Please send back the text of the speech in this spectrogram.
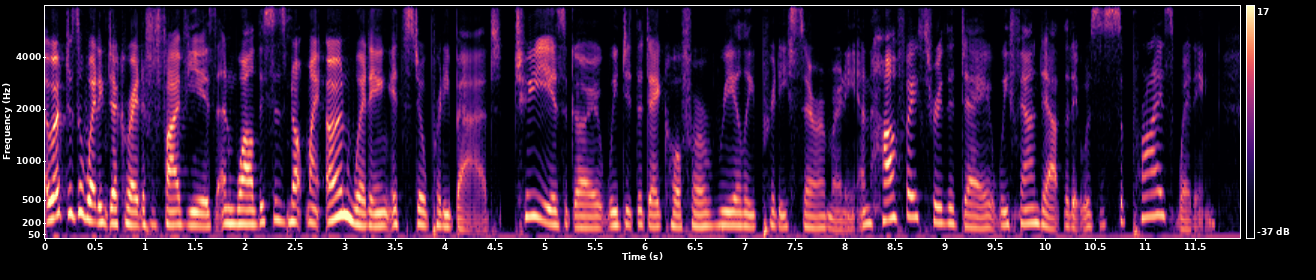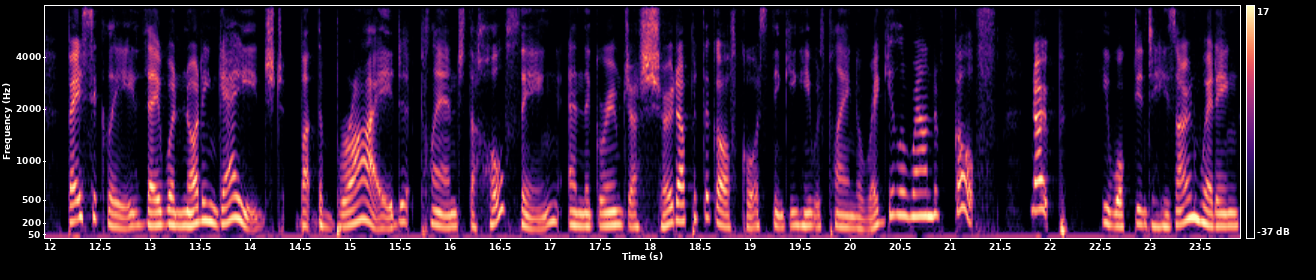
I worked as a wedding decorator for five years, and while this is not my own wedding, it's still pretty bad. Two years ago, we did the decor for a really pretty ceremony, and halfway through the day, we found out that it was a surprise wedding. Basically, they were not engaged, but the bride planned the whole thing, and the groom just showed up at the golf course thinking he was playing a regular round of golf. Nope. He walked into his own wedding,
